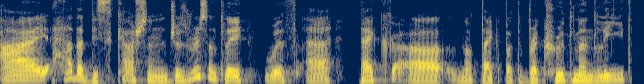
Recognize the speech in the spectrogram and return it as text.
I had a discussion just recently with a tech, uh, not tech, but recruitment lead.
